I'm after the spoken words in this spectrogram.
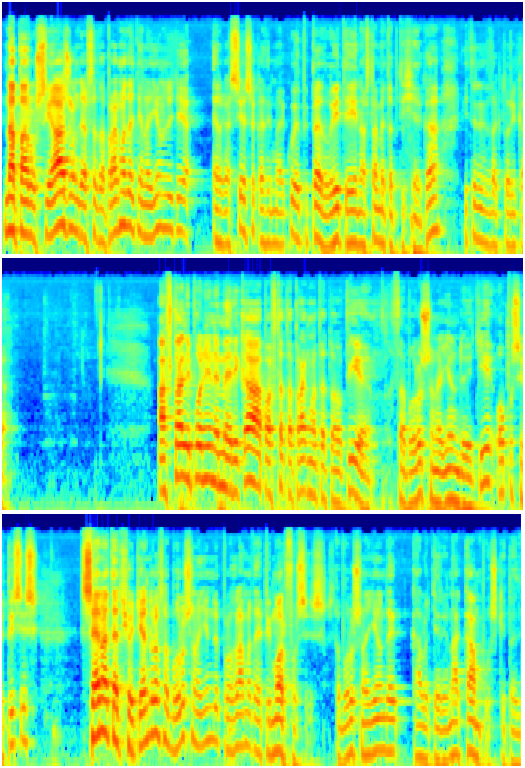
να παρουσιάζονται αυτά τα πράγματα και να γίνονται και εργασίες ακαδημαϊκού επίπεδου, είτε είναι αυτά μεταπτυχιακά, είτε είναι διδακτορικά. Αυτά λοιπόν είναι μερικά από αυτά τα πράγματα τα οποία θα μπορούσαν να γίνονται εκεί, όπως επίσης σε ένα τέτοιο κέντρο θα μπορούσαν να γίνονται προγράμματα επιμόρφωσης, θα μπορούσαν να γίνονται καλοκαιρινά κάμπους κτλ.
